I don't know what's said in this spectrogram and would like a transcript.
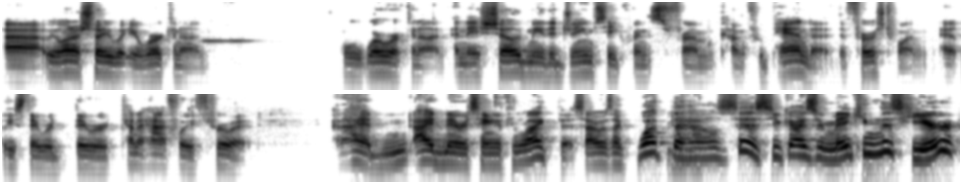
Uh, we want to show you what you're working on." We're working on, and they showed me the dream sequence from Kung Fu Panda, the first one. At least they were they were kind of halfway through it, and I had I had never seen anything like this. I was like, "What the Yeah. hell is this? You guys are making this here?"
